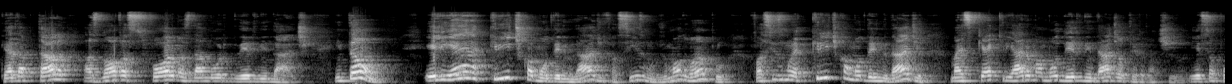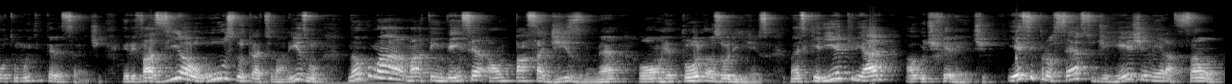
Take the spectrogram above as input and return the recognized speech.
quer adaptá-las às novas formas da modernidade. Então, ele era crítico à modernidade, o fascismo, de um modo amplo. Fascismo é crítico à modernidade, mas quer criar uma modernidade alternativa. Esse é um ponto muito interessante. Ele fazia o uso do tradicionalismo não como uma, uma tendência a um passadismo, né, ou a um retorno às origens, mas queria criar algo diferente. E esse processo de regeneração,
